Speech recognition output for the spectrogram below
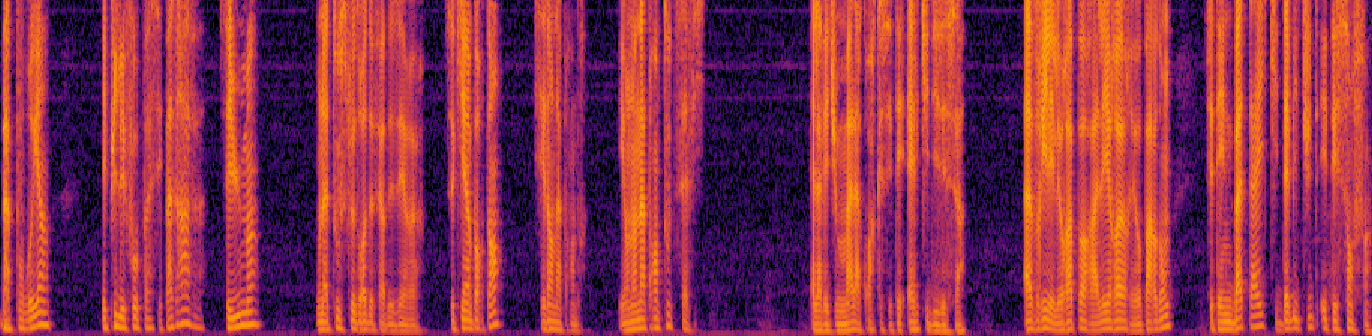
bah pour rien. Et puis les faux pas, c'est pas grave. C'est humain. On a tous le droit de faire des erreurs. Ce qui est important, c'est d'en apprendre. Et on en apprend toute sa vie. Elle avait du mal à croire que c'était elle qui disait ça. Avril et le rapport à l'erreur et au pardon, c'était une bataille qui d'habitude était sans fin.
